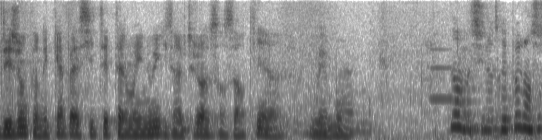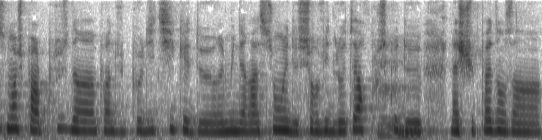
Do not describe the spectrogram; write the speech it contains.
des gens qui ont des capacités tellement inouïes qu'ils arrivent toujours à s'en sortir. Mais bon. Non, mais c'est une autre époque. Dans le sens, moi, je parle plus d'un point de vue politique et de rémunération et de survie de l'auteur, plus que de. Là, je suis pas dans un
